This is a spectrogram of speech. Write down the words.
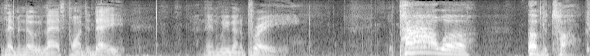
Let me know the last point today, and then we're going to pray. The power of the talk.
